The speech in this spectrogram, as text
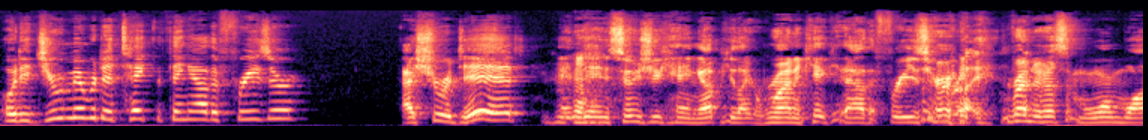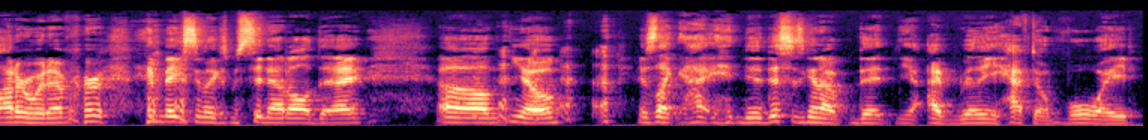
oh did you remember to take the thing out of the freezer I sure did. And then as soon as you hang up, you like run and kick it out of the freezer, Right. run into some warm water or whatever. It makes it like it's been sitting out all day. Um, you know, it's like I, this is gonna that yeah, I really have to avoid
